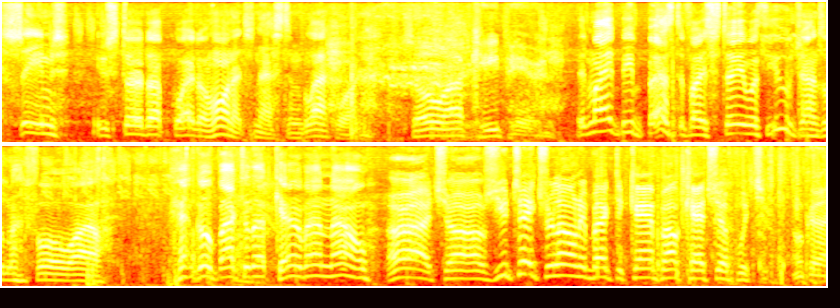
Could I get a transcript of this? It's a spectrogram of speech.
Seems you stirred up quite a hornet's nest in Blackwater. So I keep hearing. It might be best if I stay with you, gentlemen, for a while. Can't go back to that caravan now. All right, Charles. You take Trelawney back to camp. I'll catch up with you. Okay.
